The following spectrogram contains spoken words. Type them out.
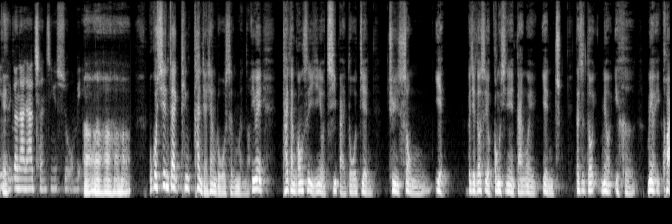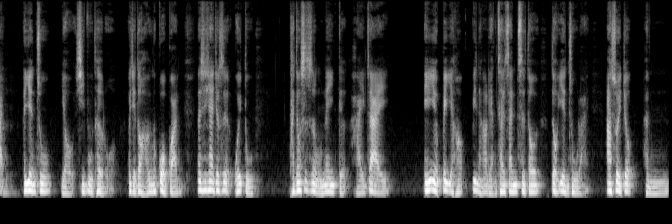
一直跟大家澄清说明。啊啊啊啊啊！不过现在听看起来像罗生门哦，因为台糖公司已经有七百多件去送验，而且都是有公信力的单位验出，但是都没有一盒，没有一块验出有西部特罗，而且都好像都过关。但是现在就是唯独。台中市政府那一个还在，因为有被验好，病人好两餐三次都都有验出来啊，所以就很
